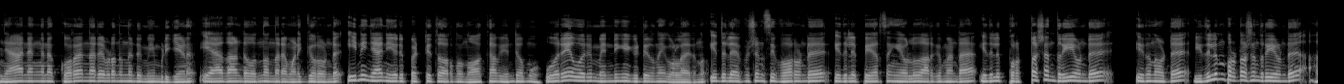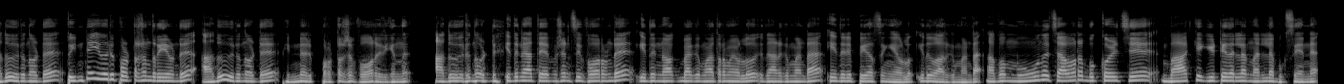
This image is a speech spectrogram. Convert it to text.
ഞാൻ അങ്ങനെ കുറെ നേരം ഇവിടെ നിന്നിട്ട് മീൻ പിടിക്കുകയാണ്. ഏതാണ്ട് ഒന്നൊന്നര മണിക്കൂറുണ്ട്. ഇനി ഞാൻ ഈ ഒരു പെട്ടി തുറന്ന് നോക്കാം. എന്റെ അമ്മു ഒരേ ഒരു മെൻഡിങ് കിട്ടിയിരുന്നേ കൊള്ളായിരുന്നു. ഇതിൽ എഫിഷ്യൻസി ഫോർ ഉണ്ട്. ഇതിൽ പിയർസിംഗേ ഉള്ളൂ ആർക്കും വേണ്ട. ഇതിൽ പ്രൊട്ടക്ഷൻ ത്രീ ഉണ്ട്. ഇരുന്നോട്ട് ഇതിലും പ്രൊട്ടക്ഷൻ ത്രീ ഉണ്ട് അതും ഇരുന്നോട്ടെ പിന്നെ ഈ ഒരു പ്രൊട്ടക്ഷൻ ത്രീ ഉണ്ട് അതും ഇരുന്നോട്ടെ പിന്നെ ഒരു പ്രൊട്ടക്ഷൻ ഫോർ ഇരിക്കുന്നു. അതും ഇരുന്നോട്ട്. ഇതിനകത്ത് എഫിഷ്യൻസി ഫോർ ഉണ്ട്. ഇത് നോക്ക് ബാക്ക് മാത്രമേ ഉള്ളൂ. ഇതാർക്കും വേണ്ട. ഇതിൽ പിയർസിംഗേ ഉള്ളൂ. ഇത് ആർക്കും വേണ്ട. അപ്പൊ മൂന്ന് ചവർ ബുക്ക് ഒഴിച്ച് ബാക്കി കിട്ടിയതെല്ലാം നല്ല ബുക്സ് തന്നെ.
